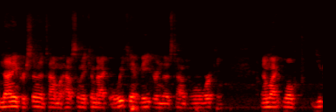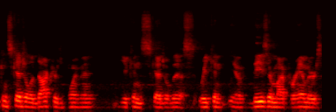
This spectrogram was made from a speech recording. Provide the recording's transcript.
90% of the time we'll have somebody come back, well, we can't meet during those times we're working. And I'm like, well, you can schedule a doctor's appointment. You can schedule this. We can, you know, these are my parameters.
